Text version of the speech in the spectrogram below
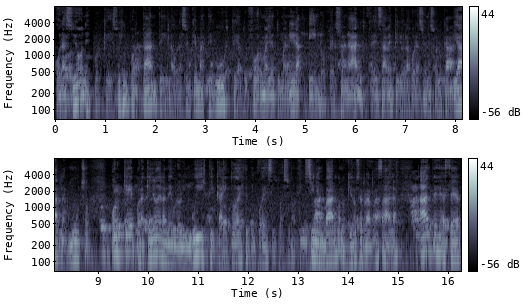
oraciones, porque eso es importante, la oración que más te guste, a tu forma y a tu manera. En lo personal, ustedes saben que yo las oraciones suelo cambiarlas mucho. ¿Por qué? Por aquello de la neurolingüística y todo este tipo de situaciones. Sin embargo, no quiero cerrar la sala antes de hacer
